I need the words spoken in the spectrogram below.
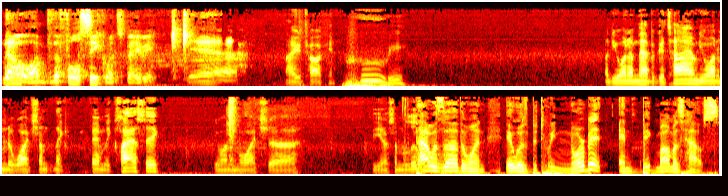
No, I'm the full sequence, baby. Yeah. Now you're talking. Hoo-wee. Uh, Do you want them to have a good time? Do you want them to watch some like family classic? Do you want them to watch, uh, you know, some little? That was the other one. It was between Norbit and Big Mama's house.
